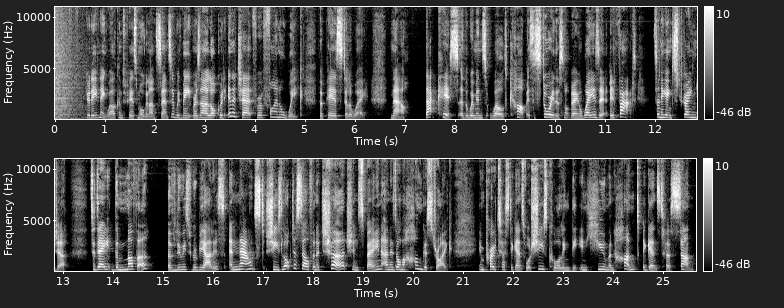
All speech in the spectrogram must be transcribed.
Good evening. Welcome to Piers Morgan Uncensored with me, Rosanna Lockwood, in a chair for a final week for Piers Still Away. Now, that kiss at the Women's World Cup is a story that's not going away, is it? In fact, it's only getting stranger. Today, the mother of Luis Rubiales announced she's locked herself in a church in Spain and is on a hunger strike in protest against what she's calling the inhuman hunt against her son.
